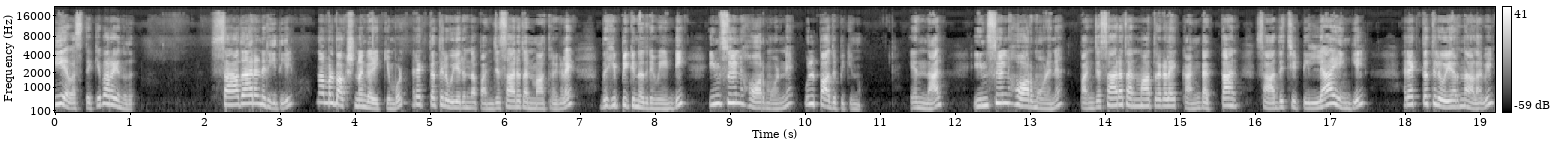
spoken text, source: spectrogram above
ഈ അവസ്ഥയ്ക്ക് പറയുന്നത്. സാധാരണ രീതിയിൽ നമ്മൾ ഭക്ഷണം കഴിക്കുമ്പോൾ രക്തത്തിൽ ഉയരുന്ന പഞ്ചസാര തന്മാത്രകളെ ദഹിപ്പിക്കുന്നതിന് വേണ്ടി ഇൻസുലിൻ ഹോർമോണിനെ ഉൽപ്പാദിപ്പിക്കുന്നു. എന്നാൽ ഇൻസുലിൻ ഹോർമോണിന് പഞ്ചസാര തന്മാത്രകളെ കണ്ടെത്താൻ സാധിച്ചിട്ടില്ല എങ്കിൽ രക്തത്തിൽ ഉയർന്ന അളവിൽ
